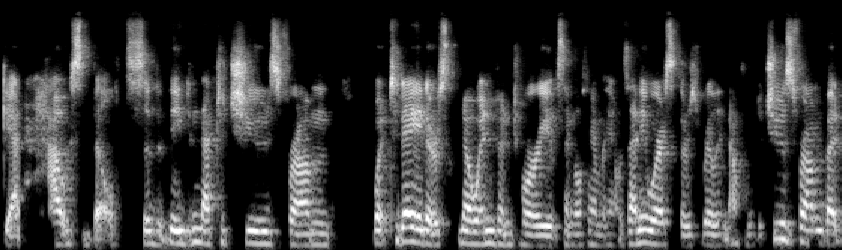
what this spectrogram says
get a house built so that they didn't have to choose from what today there's no inventory of single family homes anywhere so there's really nothing to choose from but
